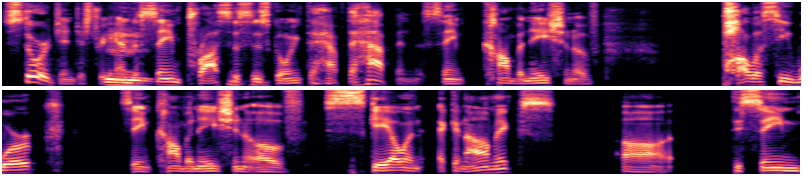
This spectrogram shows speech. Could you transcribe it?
storage industry, mm. and the mm. same process mm-hmm. is going to have to happen. The same combination of policy work, same combination of scale and economics, uh, the same,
